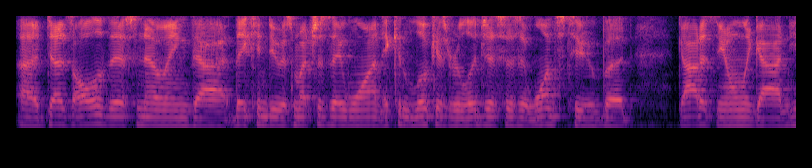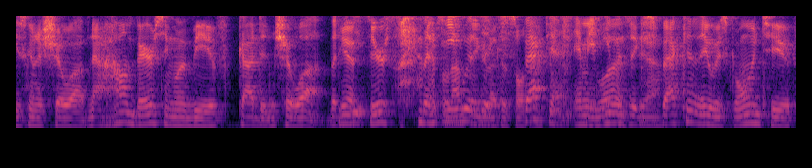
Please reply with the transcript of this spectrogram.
uh, does all of this knowing that they can do as much as they want. It can look as religious as it wants to, but God is the only God, and He's going to show up. Now, how embarrassing would it be if God didn't show up? But Yeah, he, seriously. But he was thinking about this whole time. expectant. I mean, He he, was, was, yeah. expectant that he was going to,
